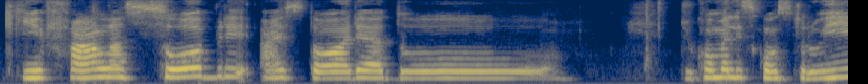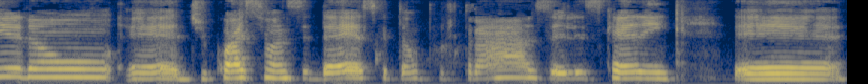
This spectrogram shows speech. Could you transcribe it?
que fala sobre a história do, de como eles construíram, é, de quais são as ideias que estão por trás. Eles querem é,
